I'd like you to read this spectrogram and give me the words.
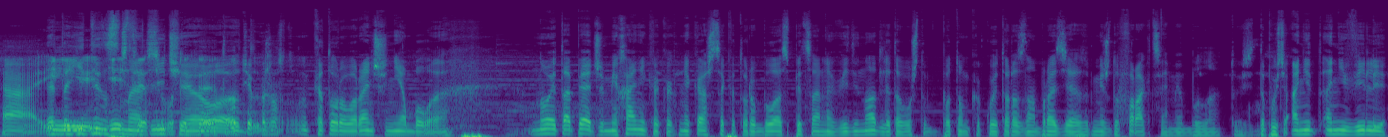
А, это единственное отличие, вот это, это, вот, тебе, которого раньше не было. Но это опять же механика, как мне кажется, которая была специально введена для того, чтобы потом какое-то разнообразие между фракциями было. То есть, допустим, они, они ввели,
